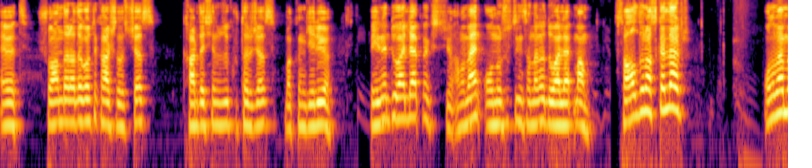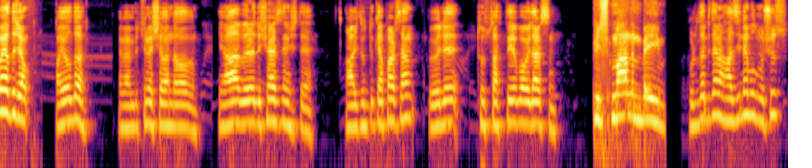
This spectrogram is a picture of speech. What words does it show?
Evet. Şu anda Radagos'la karşılaşacağız. Kardeşlerimizi kurtaracağız. Bakın geliyor. Benimle duel yapmak istiyor. Ama ben onursuz insanlara duel yapmam. Saldırın askerler. Onu ben bayıltacağım. Bayıldı. Hemen bütün eşyalarını alalım. Ya böyle düşersin işte. Haydutluk yaparsan böyle tutsaklığı boylarsın. Pişmanım beyim. Burada bir tane hazine bulmuşuz.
